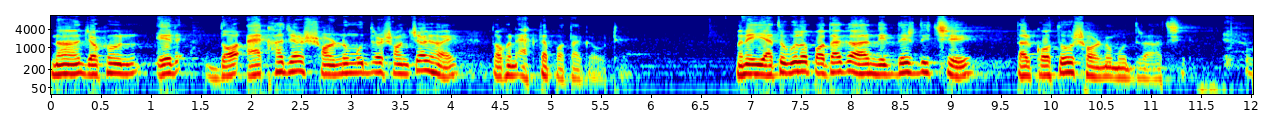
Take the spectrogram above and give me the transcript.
না যখন এর দ এক হাজার স্বর্ণমুদ্রা সঞ্চয় হয় তখন একটা পতাকা ওঠে। মানে এই এতগুলো পতাকা নির্দেশ দিচ্ছে, তার কত স্বর্ণমুদ্রা আছে। ও,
